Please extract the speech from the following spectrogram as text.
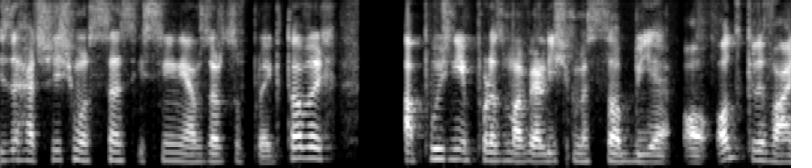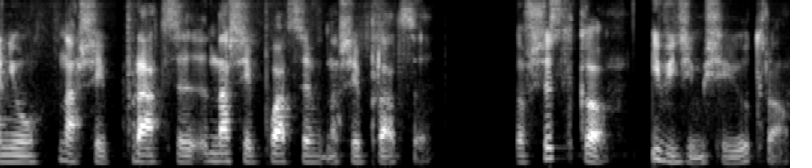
i zahaczyliśmy o sens istnienia wzorców projektowych, a później porozmawialiśmy sobie o odgrywaniu naszej pracy, naszej płacy w naszej pracy. To wszystko i widzimy się jutro.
